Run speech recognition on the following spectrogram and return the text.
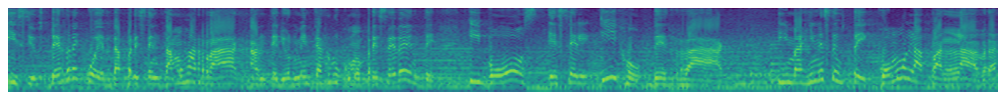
Y si usted recuerda, presentamos a Raak anteriormente a Ruth como precedente. Y vos es el hijo de Raak. Imagínese usted cómo la palabra,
